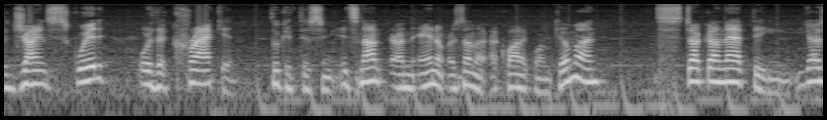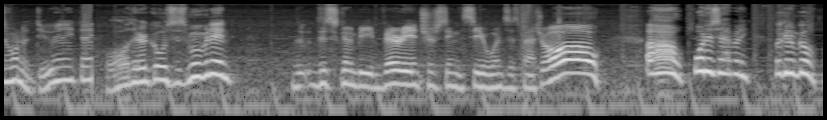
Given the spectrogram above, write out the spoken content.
The giant squid or the kraken. Look at this thing. It's not an animal. It's not an aquatic one. Come on. It's stuck on that thing. You guys want to do anything? Oh, there it goes. It's moving in. This is going to be very interesting to see who wins this match. Oh! Oh! What is happening? Look at him go.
